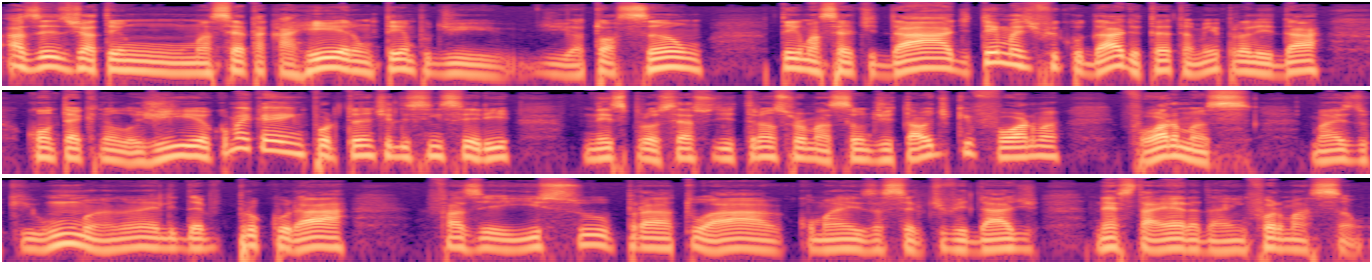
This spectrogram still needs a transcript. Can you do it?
às vezes já tem uma certa carreira, um tempo de, de atuação, tem uma certa idade, tem mais dificuldade até também para lidar com tecnologia. Como é que é importante ele se inserir nesse processo de transformação digital e de que forma, formas mais do que uma, né, ele deve procurar fazer isso para atuar com mais assertividade nesta era da informação?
